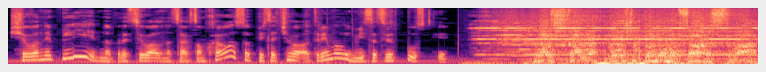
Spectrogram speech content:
що вони плідно працювали над царством хаосу, після чого отримали місяць відпустки. Ласкаво прошу до мого царства.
